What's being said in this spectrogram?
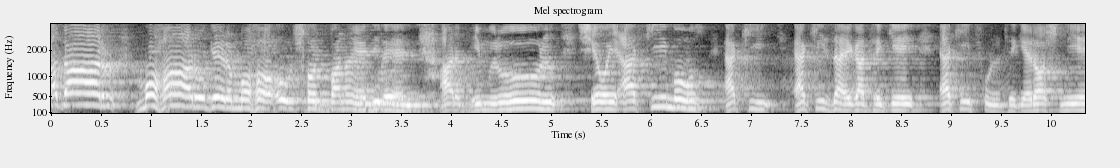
হাজার মহারোগের মহ ঔষধ বানিয়ে দিলেন। আর ভীমরুল, সে ওই একই মৌ একই একই জায়গা থেকে, একই ফুল থেকে রস নিয়ে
